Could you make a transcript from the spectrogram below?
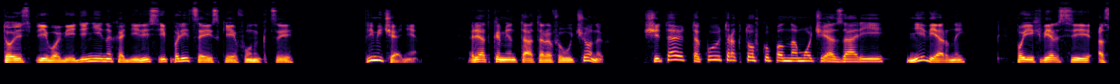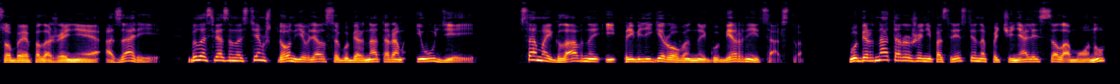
то есть в его видении находились и полицейские функции. Примечание. Ряд комментаторов и ученых считают такую трактовку полномочий Азарии неверной. По их версии, особое положение Азарии было связано с тем, что он являлся губернатором Иудеи, самой главной и привилегированной губернии царства. Губернаторы же непосредственно подчинялись Соломону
